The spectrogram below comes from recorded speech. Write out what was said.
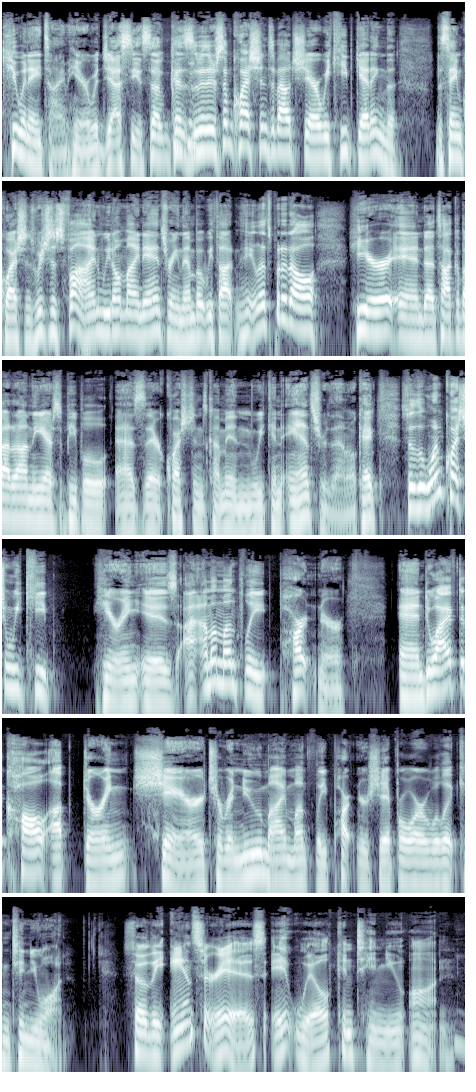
Q and A time here with Jesse, so because mm-hmm. there's some questions about share, we keep getting the the same questions, which is fine. We don't mind answering them, but we thought, hey, let's put it all here and uh, talk about it on the air so people, as their questions come in, we can answer them. Okay. So the one question we keep hearing is I- I'm a monthly partner And do I have to call up during share to renew my monthly partnership or will it continue on? So the answer is it will continue on.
